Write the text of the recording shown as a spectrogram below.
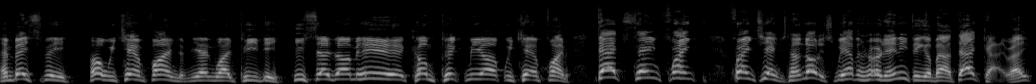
And basically, oh, we can't find him, the NYPD. He says, I'm here, come pick me up. We can't find him. That same Frank, Frank James. Now, notice, we haven't heard anything about that guy, right?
